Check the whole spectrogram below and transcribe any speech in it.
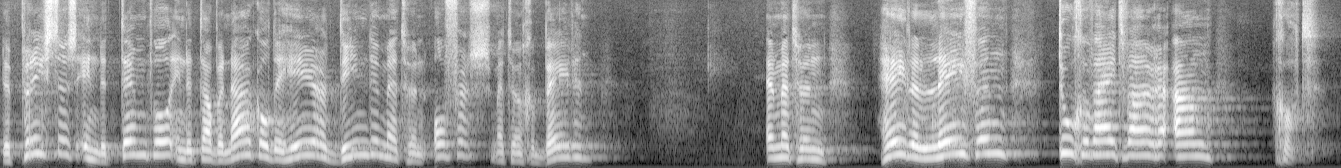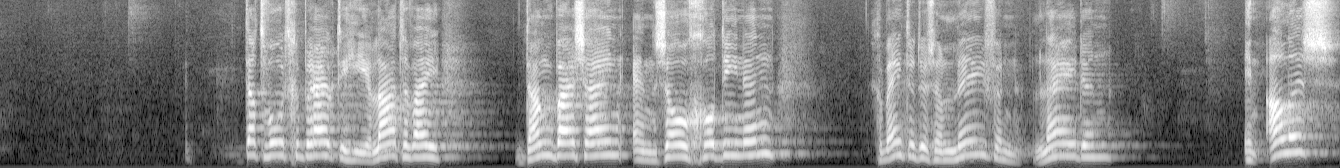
de priesters in de tempel, in de tabernakel, de Heer dienden met hun offers, met hun gebeden. En met hun hele leven toegewijd waren aan God. Dat woord gebruikte hier. Laten wij dankbaar zijn en zo God dienen. Gemeente dus een leven leiden in alles.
